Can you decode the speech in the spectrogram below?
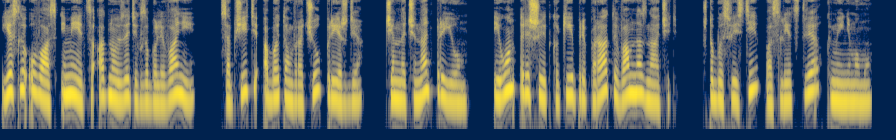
Если у вас имеется одно из этих заболеваний, сообщите об этом врачу прежде, чем начинать прием, и он решит, какие препараты вам назначить, чтобы свести последствия к минимуму.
